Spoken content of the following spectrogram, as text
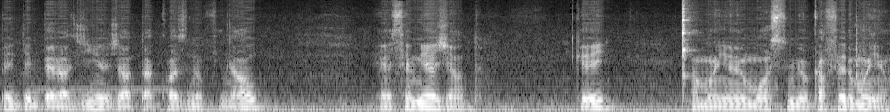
Bem temperadinha, já está quase no final. Essa é a minha janta, ok? Amanhã eu mostro meu café da manhã.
